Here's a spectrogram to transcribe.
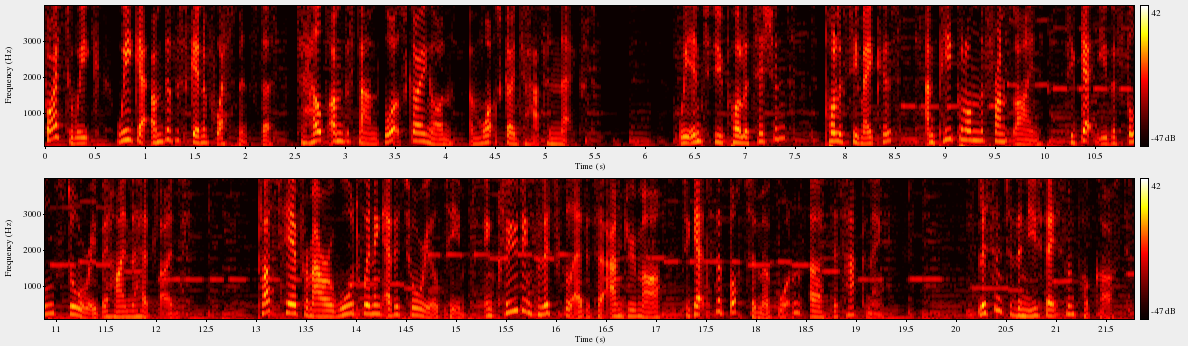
Twice a week, we get under the skin of Westminster to help understand what's going on and what's going to happen next. We interview politicians, policymakers, and people on the front line to get you the full story behind the headlines. Plus, hear from our award winning editorial team, including political editor Andrew Marr, to get to the bottom of what on earth is happening. Listen to the New Statesman podcast.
